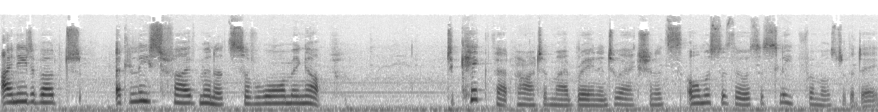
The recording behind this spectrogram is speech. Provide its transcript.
I need about at least five minutes of warming up to kick that part of my brain into action. It's almost as though it's asleep for most of the day.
